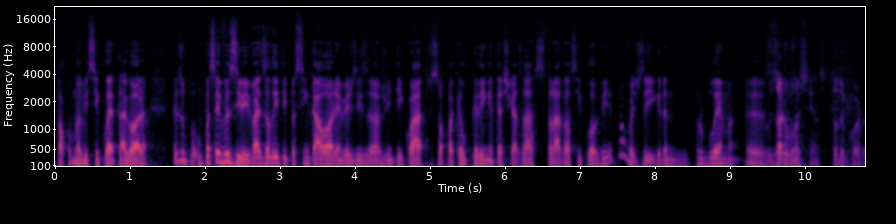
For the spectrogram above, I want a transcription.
tal como a bicicleta. Agora, vês um, um passeio vazio e vais ali tipo a 5 à hora em vez de ir aos 24, só para aquele bocadinho até chegares à estrada ou à ciclovia, não vejo aí grande problema. Uh, Usar o bom pessoas- senso, estou de acordo.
